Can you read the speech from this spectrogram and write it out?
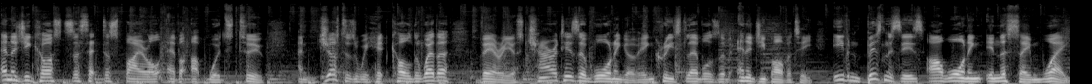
Energy costs are set to spiral ever upwards too, and just as we hit colder weather, various charities are warning of increased levels of energy poverty. Even businesses are warning in the same way.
